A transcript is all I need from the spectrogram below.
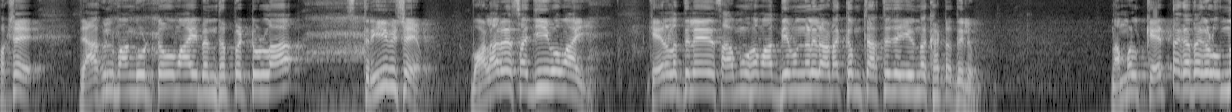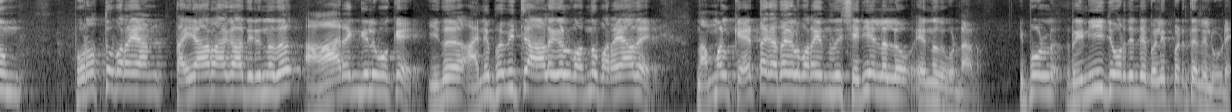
പക്ഷേ രാഹുൽ മാങ്കൂട്ടവുമായി ബന്ധപ്പെട്ടുള്ള സ്ത്രീ വിഷയം വളരെ സജീവമായി കേരളത്തിലെ സമൂഹ മാധ്യമങ്ങളിലടക്കം ചർച്ച ചെയ്യുന്ന ഘട്ടത്തിലും നമ്മൾ കേട്ട കഥകളൊന്നും പുറത്തു പറയാൻ തയ്യാറാകാതിരുന്നത് ആരെങ്കിലുമൊക്കെ ഇത് അനുഭവിച്ച ആളുകൾ വന്നു പറയാതെ നമ്മൾ കേട്ട കഥകൾ പറയുന്നത് ശരിയല്ലല്ലോ എന്നതുകൊണ്ടാണ്. ഇപ്പോൾ റിനി ജോർജിന്റെ വെളിപ്പെടുത്തലിലൂടെ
